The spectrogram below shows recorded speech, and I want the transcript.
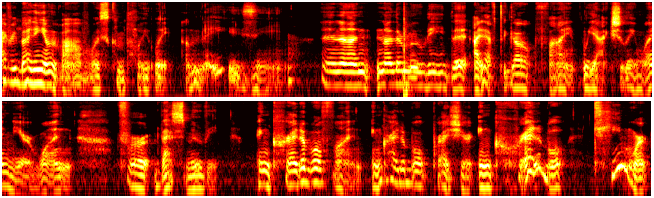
everybody involved was completely amazing. And another movie that I'd have to go find, we actually one year won for Best Movie. Incredible fun, incredible pressure, incredible teamwork,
